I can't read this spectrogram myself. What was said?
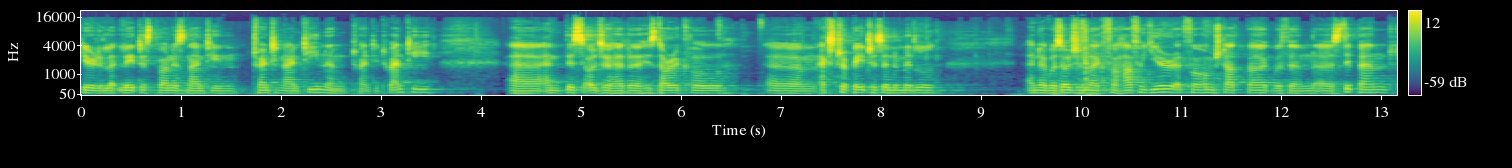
Here, the latest one is 19, 2019 and 2020. Uh, and this also had a historical um, extra pages in the middle. And I was also like for half a year at Forum Stadtpark with an uh, stipend.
